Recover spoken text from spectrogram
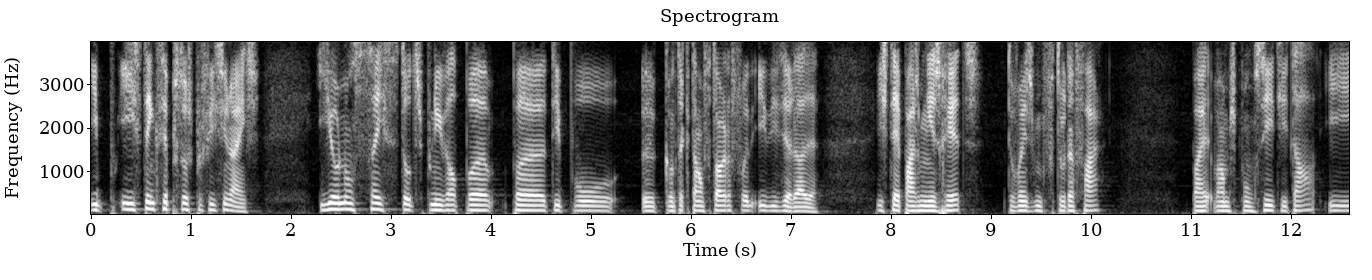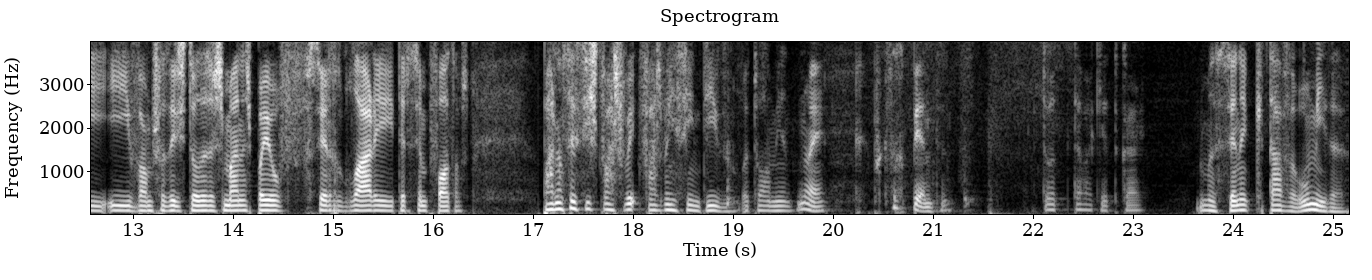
E, e isso tem que ser pessoas profissionais. E eu não sei se estou disponível para, para tipo, uh, contactar um fotógrafo e dizer: Olha, isto é para as minhas redes, tu vens-me fotografar, vai, vamos para um sítio e tal, e, e, vamos fazer isto todas as semanas para eu ser regular e ter sempre fotos. Pá, não sei se isto faz, faz bem sentido atualmente, não é? Porque de repente estava aqui a tocar numa cena que estava úmida.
